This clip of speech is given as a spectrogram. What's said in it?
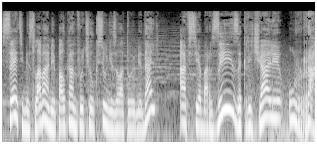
С этими словами полкан вручил Ксюне золотую медаль, а все борзы закричали «Ура!».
